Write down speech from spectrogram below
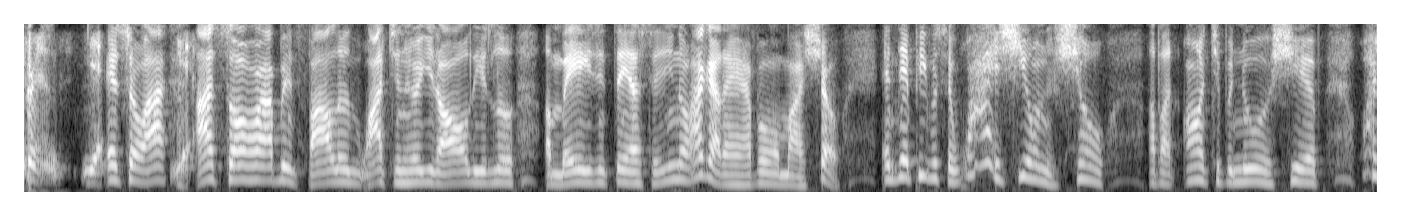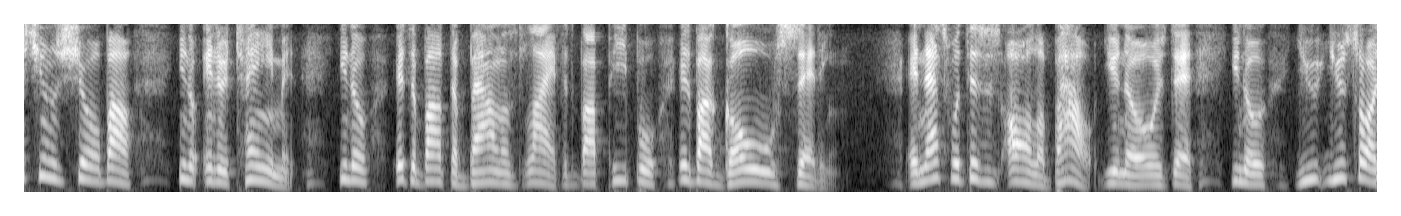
Friends, yes. And so I Yes. I saw her. I've been following, watching her. You know all these little amazing things. I said, you know, I got to have her on my show. And then people say, why is she on the show about entrepreneurship? Why is she on the show about you know entertainment? You know, it's about the balanced life. It's about people. It's about goal setting. And that's what this is all about, you know, is that, you know, you, you saw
